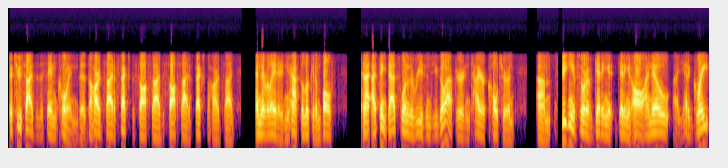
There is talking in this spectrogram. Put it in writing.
they're two sides of the same coin. The the hard side affects the soft side, the soft side affects the hard side, and they're related. And you have to look at them both. And I, I think that's one of the reasons you go after an entire culture. And um, speaking of sort of getting it getting it all, I know uh, you had a great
